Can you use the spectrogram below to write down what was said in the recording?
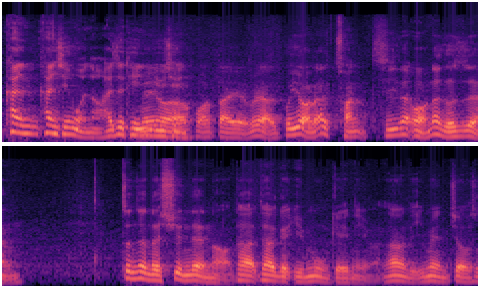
看看新闻哦，还是听没有啊？，发呆了，没有，不用那个传，其实那哦，那个是这样，真正的训练哦，它它有个荧幕给你嘛，然后里面就是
